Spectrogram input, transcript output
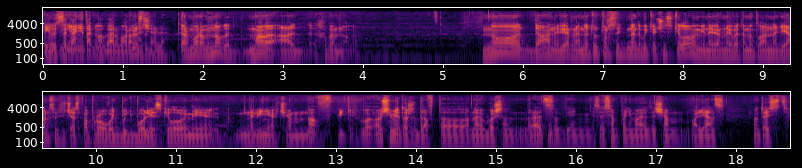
И Ну, у ЦК нет, не так ну, много армора в начале. Армора много, мало, а хп много. Но, да, наверное. Но тут просто надо быть очень скилловыми. Наверное, в этом и план альянсов сейчас. Попробовать быть более скилловыми на линиях, чем Ну, в пике. Во- Вообще мне тоже драфт э, Нави больше нравится. Я не совсем понимаю, зачем Альянс. Ну, то есть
